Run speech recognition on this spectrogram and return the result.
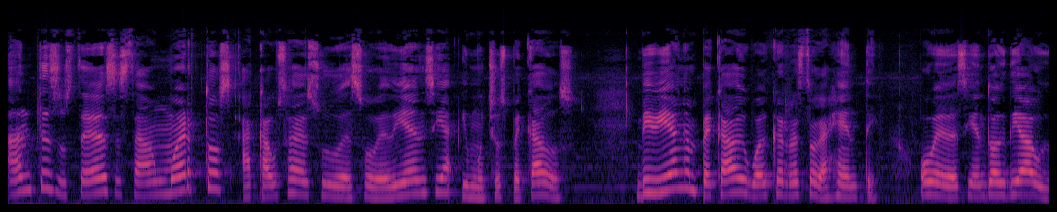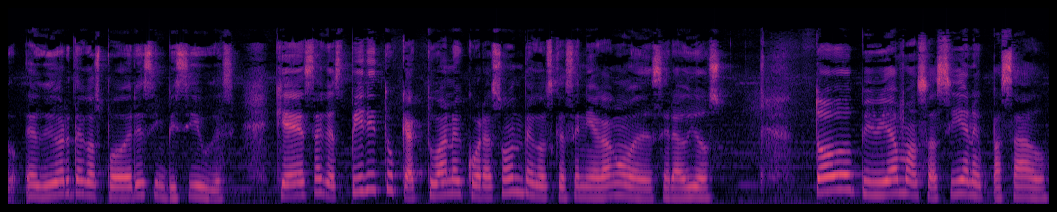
Antes ustedes estaban muertos a causa de su desobediencia y muchos pecados. Vivían en pecado igual que el resto de la gente, obedeciendo al diablo, el líder de los poderes invisibles, que es el espíritu que actúa en el corazón de los que se niegan a obedecer a Dios. Todos vivíamos así en el pasado,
